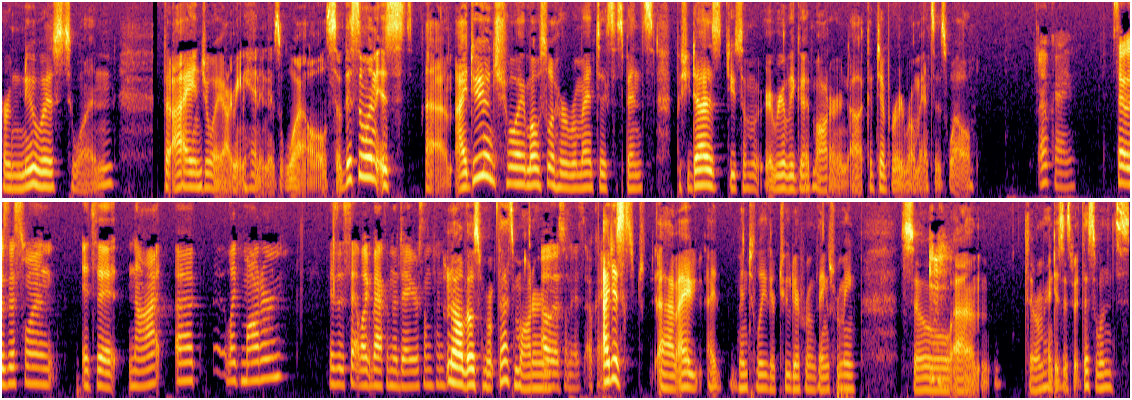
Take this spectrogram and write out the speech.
her newest one but i enjoy irene hannon as well so this one is um, i do enjoy most of her romantic suspense but she does do some really good modern uh, contemporary romance as well Okay. So is this one? Is it not uh like modern? Is it set like back in the day or something? no those that's modern Oh, this one is okay. I just, um, I, I mentally they're two different things for me. So um, the romantic is, but this one's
